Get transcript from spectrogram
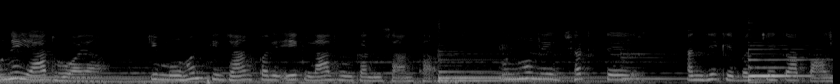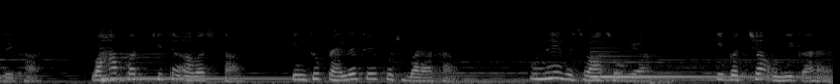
उन्हें याद हो आया कि मोहन की जांग पर एक लाल रंग का निशान था। उन्होंने झट से अंधी के बच्चे का पाँव देखा। वहाँ पर चित्त अवस्था किंतु पहले से कुछ बड़ा था। उन्हें विश्वास हो गया कि बच्चा उन्हीं का है।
